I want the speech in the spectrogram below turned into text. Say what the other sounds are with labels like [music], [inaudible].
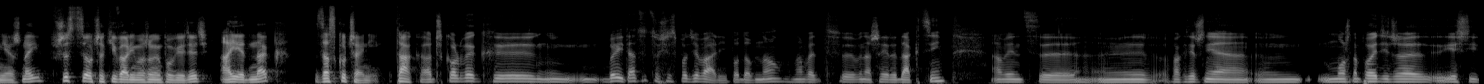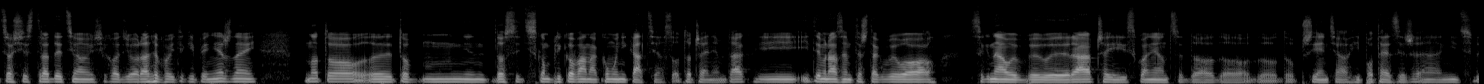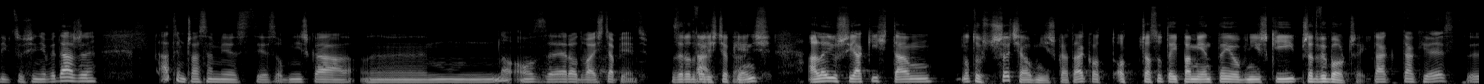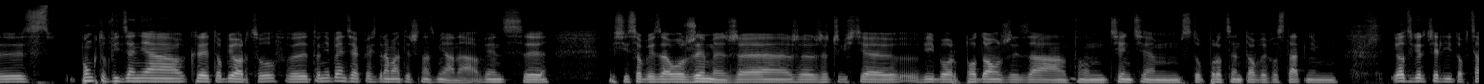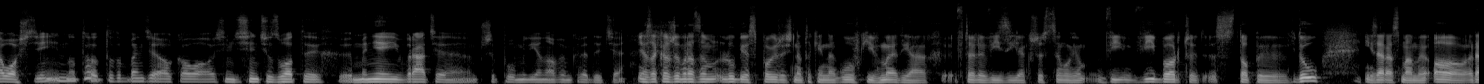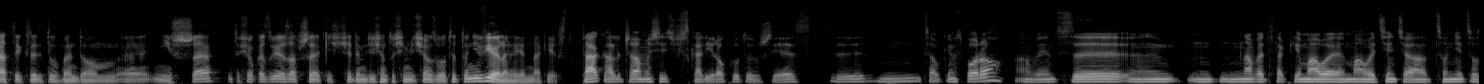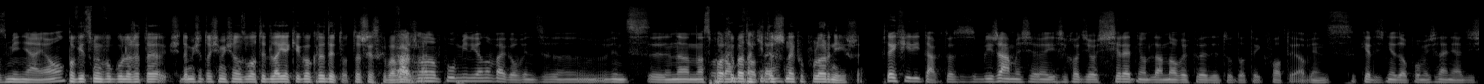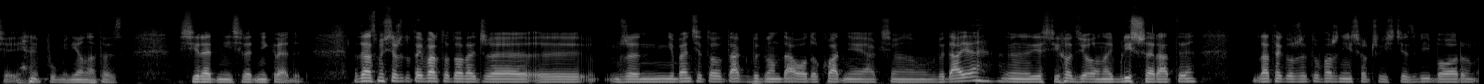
Wszyscy oczekiwali, możemy powiedzieć, a jednak zaskoczeni. Tak, aczkolwiek y, byli tacy, co się spodziewali podobno, nawet w- naszej redakcji, a więc y, y, faktycznie można powiedzieć, że jeśli coś jest tradycją, jeśli chodzi o Radę Polityki Pieniężnej, no to, to mm, dosyć skomplikowana komunikacja z otoczeniem, tak? I, i tym razem też tak było. Sygnały były raczej skłaniające do, do, do, do przyjęcia hipotezy, że nic w lipcu się nie wydarzy. A tymczasem jest, jest obniżka no, o 0,25. 0,25, ale już jakiś tam, no to już trzecia obniżka, tak? Od, od czasu tej pamiętnej obniżki przedwyborczej. Tak, tak jest. Y, Z punktu widzenia kredytobiorców y, to nie będzie jakaś dramatyczna zmiana, więc y, jeśli sobie założymy, że, że rzeczywiście WIBOR podąży za tą cięciem stóp procentowych ostatnim i odzwierciedli to w całości, no to, to, to będzie około 80 zł mniej w racie przy półmilionowym kredycie. Ja za każdym razem lubię spojrzeć na takie nagłówki w mediach, w telewizji, jak wszyscy mówią, wi- WIBOR czy stopy w dół i zaraz mamy, o, raty kredytów będą e, niższe. I to się okazuje zawsze jakieś 70-80 zł, to niewiele jednak jest. Tak, ale trzeba myśleć w skali roku, to już jest y, mm, całkiem sporo, a więc y, y, mm, nawet takie małe, małe cięcia co nieco zmieniają. Powiedzmy w ogóle, że te 70-80 zł dla jakiego kredytu? Też jest chyba Tak, ważne. no, no półmilionowego, więc, y, więc y, na, na sporą chyba kwotę. taki też najpopularniejszy. W tej chwili tak, to zbliżamy się, jeśli chodzi o średnią dla nowych kredytów do tej kwoty, a więc kiedyś nie do pomyślenia, dzisiaj [laughs] pół miliona to jest średni, średni kredyt. Natomiast myślę, że tutaj warto dodać, że, y, że nie będzie to tak wyglądało dokładnie, jak się wydaje, y, jeśli chodzi o najbliższe raty. Dlatego, że tu ważniejszy oczywiście jest WIBOR. y,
